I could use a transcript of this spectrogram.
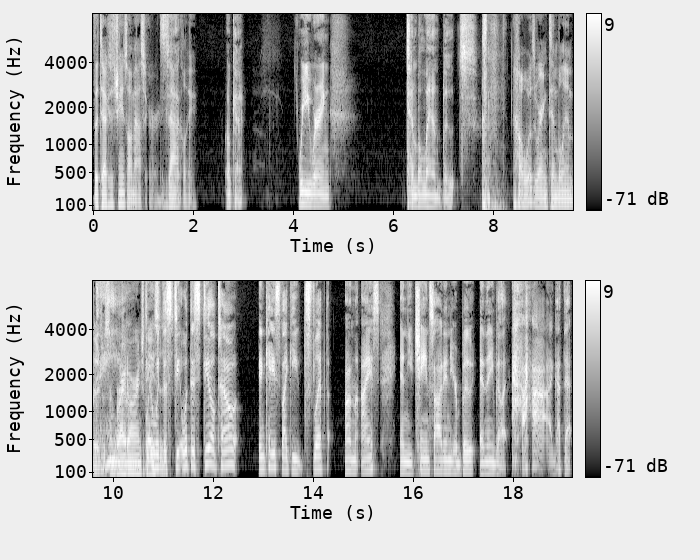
the Texas Chainsaw Massacre. Exactly. Okay. Were you wearing Timberland boots? I was wearing Timberland boots with some bright orange dude, laces. with the steel with the steel toe in case like you slipped on the ice and you chainsawed into your boot and then you'd be like, ha ha, I got that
